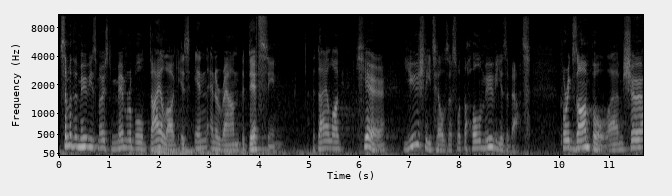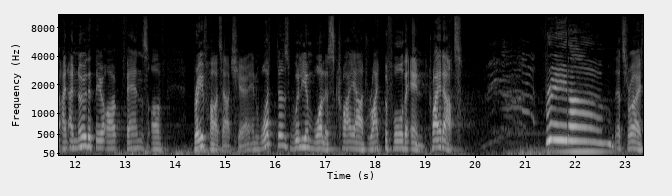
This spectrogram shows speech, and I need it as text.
Some of the movie's most memorable dialogue is in and around the death scene. The dialogue here usually tells us what the whole movie is about. For example, I'm sure, I, I know that there are fans of Braveheart out here, and what does William Wallace cry out right before the end? Cry it out. Freedom! That's right.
